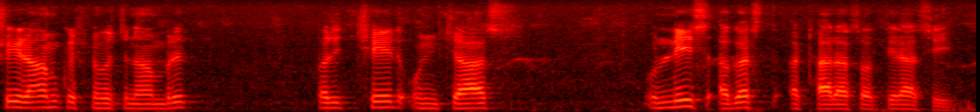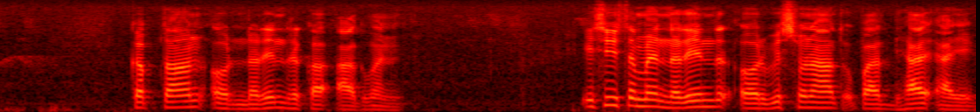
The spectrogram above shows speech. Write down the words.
श्री रामकृष्ण वचनामृत, परिच्छेद उनचास 19 अगस्त अठारह सौ तिरासी। कप्तान और नरेंद्र का आगमन। इसी समय नरेंद्र और विश्वनाथ उपाध्याय आए।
